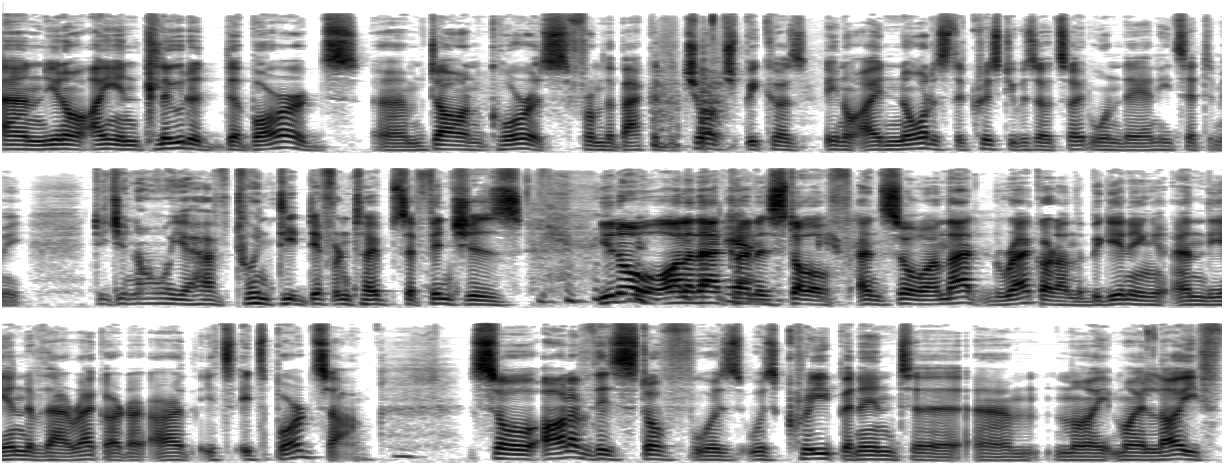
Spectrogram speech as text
And you know, I included the birds, um, dawn chorus from the back of the church because you know I noticed that Christy was outside one day and he said to me, "Did you know you have twenty different types of finches?" You know, all of that kind of stuff. And so on that record, on the beginning and the end of that record, are, are it's it's bird song. So all of this stuff was was creeping into um, my my life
